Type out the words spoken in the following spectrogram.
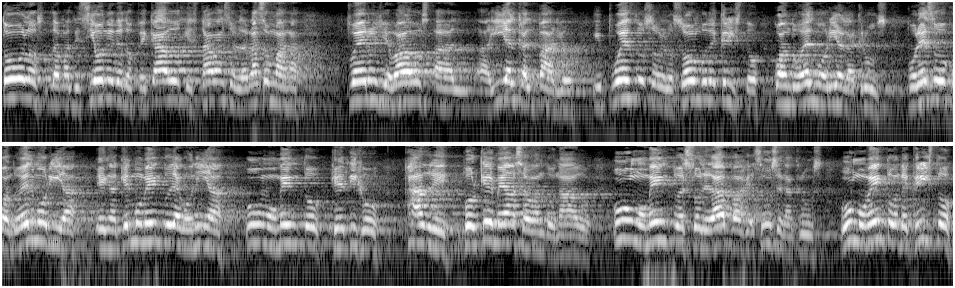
Todas las maldiciones de los pecados que estaban sobre la raza humana fueron llevados ahí al Calvario y puestos sobre los hombros de Cristo cuando Él moría en la cruz. Por eso cuando Él moría, en aquel momento de agonía, hubo un momento que Él dijo, Padre, ¿por qué me has abandonado? Hubo un momento de soledad para Jesús en la cruz. Un momento donde Cristo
